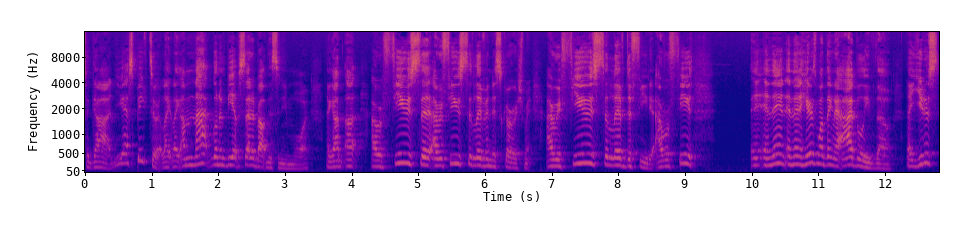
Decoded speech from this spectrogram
to God. You gotta speak to it. Like, like I'm not gonna be upset about this anymore. Like I'm, I, I refuse to, I refuse to live in discouragement. I refuse to live defeated. I refuse. And, and then, and then here's one thing that I believe though, that you just,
